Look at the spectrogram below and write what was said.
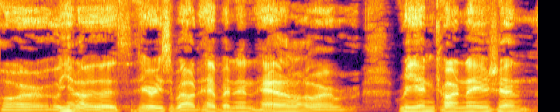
or you know the theories about heaven and hell or reincarnation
